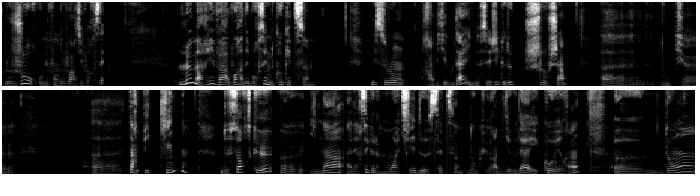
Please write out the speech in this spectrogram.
le jour où ils vont devoir divorcer, le mari va avoir à débourser une coquette somme. Mais selon Rabbi Yehuda, il ne s'agit que de shlosha euh, donc euh, euh, Tarpikin, de sorte que il n'a à verser que la moitié de cette somme. Donc Rabbi Yehuda est cohérent dans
